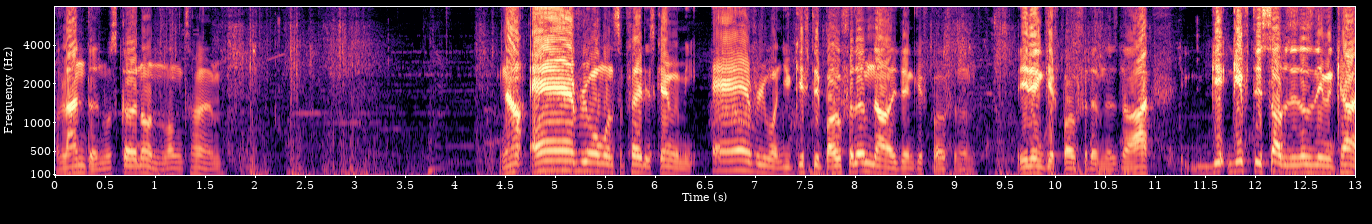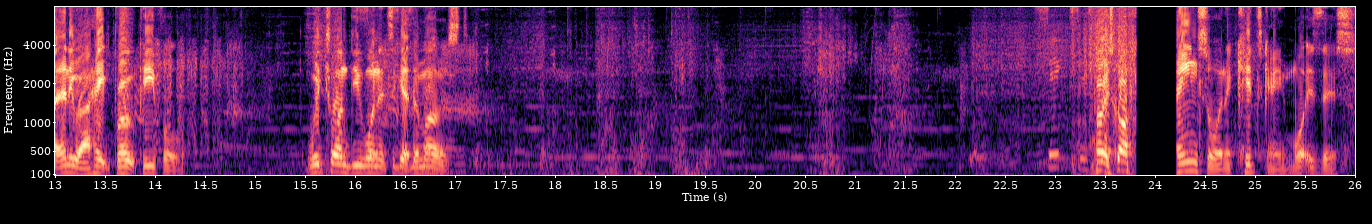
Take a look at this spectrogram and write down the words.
Landon, what's going on? Long time. Now everyone wants to play this game with me. Everyone. You gifted both of them? No, you didn't gift both of them. You didn't gift both of them. There's no. I gi- gifted subs. It doesn't even count anyway. I hate broke people. Which one do you want it to get the most? Six Bro, it's got a Chainsaw in a kid's game, what is this?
